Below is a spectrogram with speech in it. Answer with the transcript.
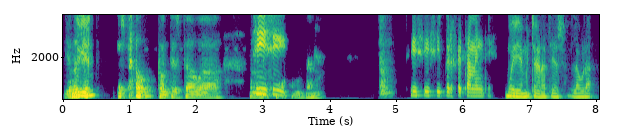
Yo no sé si he estado, contestado a... sí, sí. Sí, sí, sí, perfectamente. Muy bien, muchas gracias, Laura.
